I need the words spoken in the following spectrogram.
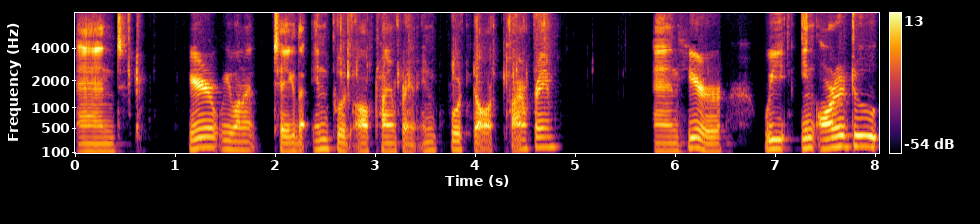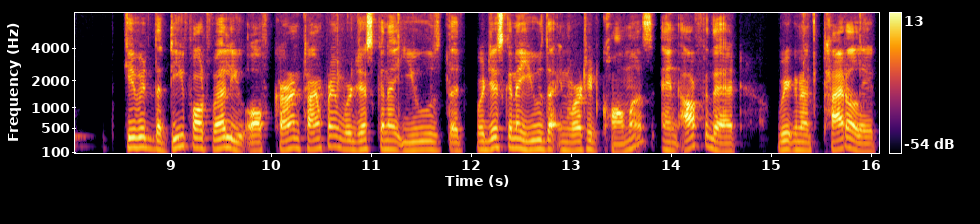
And here we want to take the input of time frame input dot time frame. And here we in order to give it the default value of current time frame, we're just gonna use the we're just gonna use the inverted commas and after that we're going to title it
